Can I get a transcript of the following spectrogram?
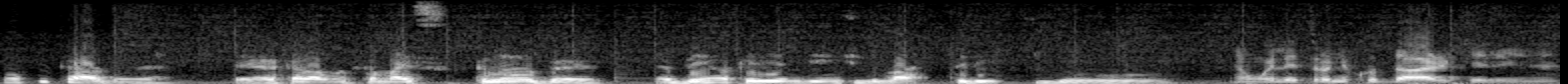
complicado, né? É aquela música mais clubber, é bem aquele ambiente do Matrix, do... É um eletrônico dark ali, né?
